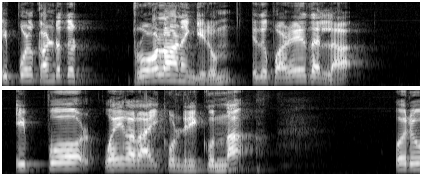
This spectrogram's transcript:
ഇപ്പോൾ കണ്ടത് ട്രോളാണെങ്കിലും ഇത് പഴയതല്ല ഇപ്പോൾ വൈറലായിക്കൊണ്ടിരിക്കുന്ന ഒരു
